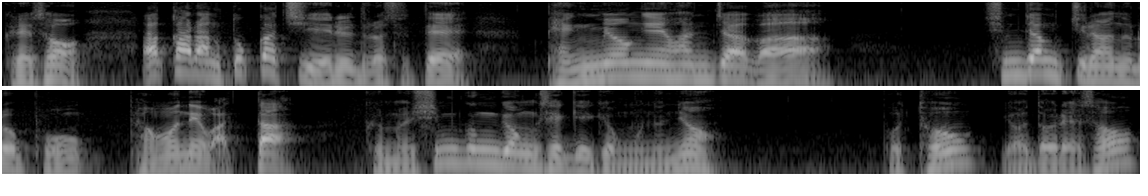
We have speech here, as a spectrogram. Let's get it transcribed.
그래서 아까랑 똑같이 예를 들었을 때 100명의 환자가 심장 질환으로 보- 병원에 왔다. 그러면 심근경색의 경우는요. 보통 8에서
